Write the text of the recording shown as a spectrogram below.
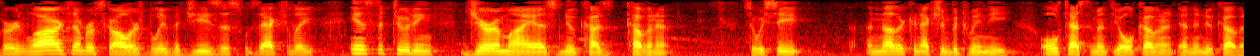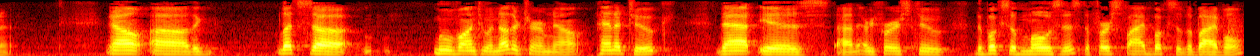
very large number of scholars believe that Jesus was actually instituting Jeremiah's new covenant. So we see another connection between the Old Testament, the Old Covenant, and the New Covenant. Now, uh, the, let's uh, move on to another term now, Pentateuch. That is uh, that refers to the books of Moses. The first five books of the Bible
